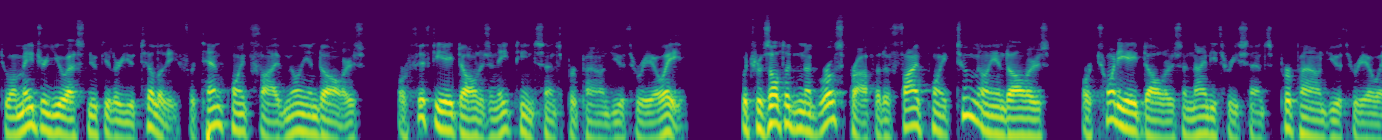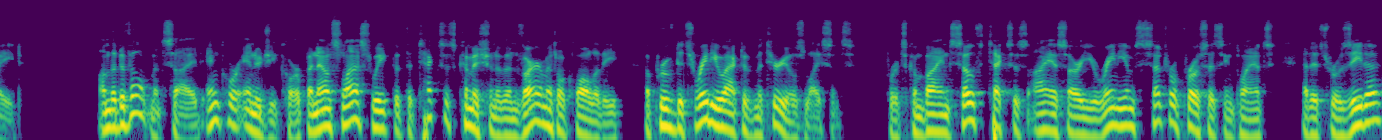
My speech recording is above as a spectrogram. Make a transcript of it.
to a major U.S. nuclear utility for $10.5 million or $58.18 per pound U3O8, which resulted in a gross profit of $5.2 million or $28.93 per pound U3O8. On the development side, Encore Energy Corp announced last week that the Texas Commission of Environmental Quality approved its radioactive materials license for its combined South Texas ISR uranium central processing plants at its Rosita,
